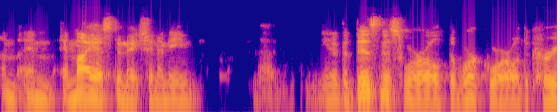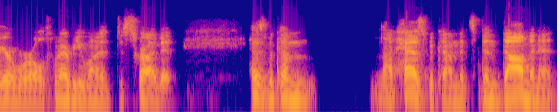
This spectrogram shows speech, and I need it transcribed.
in, in, my estimation, I mean, uh, you know, the business world, the work world, the career world, whatever you want to describe it, has become not has become, it's been dominant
